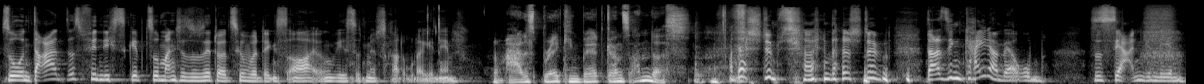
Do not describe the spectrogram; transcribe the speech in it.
So, und da, das finde ich, es gibt so manche so Situationen, wo du denkst, oh, irgendwie ist das mir jetzt gerade unangenehm. Normales Breaking Bad ganz anders. Das stimmt, das stimmt. Da singt keiner mehr rum. Das ist sehr angenehm.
